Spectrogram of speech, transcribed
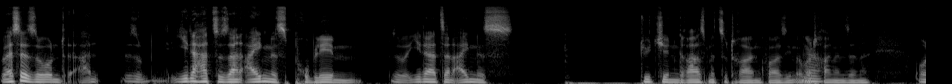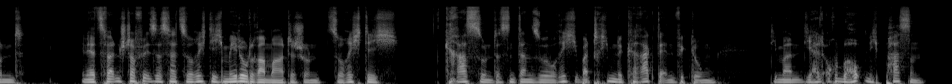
weißt du, so und an- so, jeder hat so sein eigenes Problem. So, jeder hat sein eigenes Tütchen Gras mitzutragen, quasi im Ja. übertragenen Sinne. Und in der zweiten Staffel ist es halt so richtig melodramatisch und so richtig krass und das sind dann so richtig übertriebene Charakterentwicklungen, die man, die halt auch überhaupt nicht passen.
